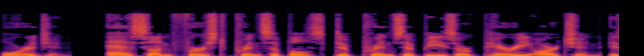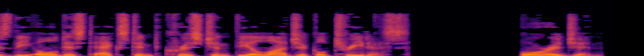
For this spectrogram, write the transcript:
Origen S on First Principles De Principiis or Peri Archon is the oldest extant Christian theological treatise. Origen S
